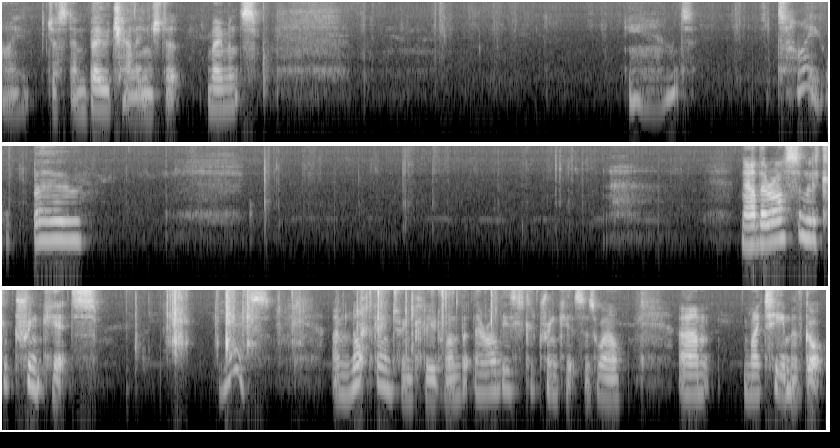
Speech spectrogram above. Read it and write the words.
I just am bow challenged at moments. And tie your bow. Now there are some little trinkets. Yes, I'm not going to include one, but there are these little trinkets as well. Um, my team have got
